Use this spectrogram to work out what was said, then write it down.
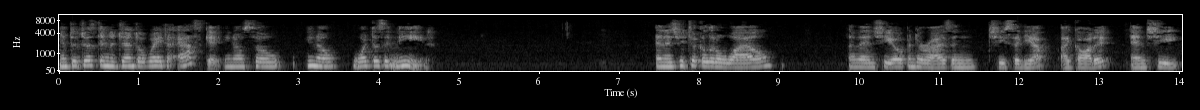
And to just in a gentle way to ask it, you know, so, you know, what does it need? And then she took a little while and then she opened her eyes and she said, yep, I got it. And she,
